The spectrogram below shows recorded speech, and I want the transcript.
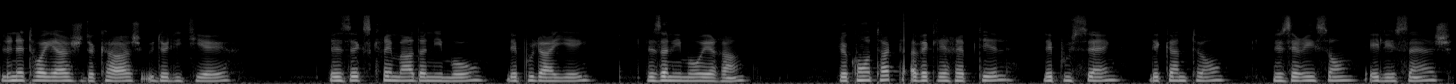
le nettoyage de cages ou de litières, les excréments d'animaux, les poulaillers, les animaux errants, le contact avec les reptiles, les poussins, les cantons, les hérissons et les singes,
